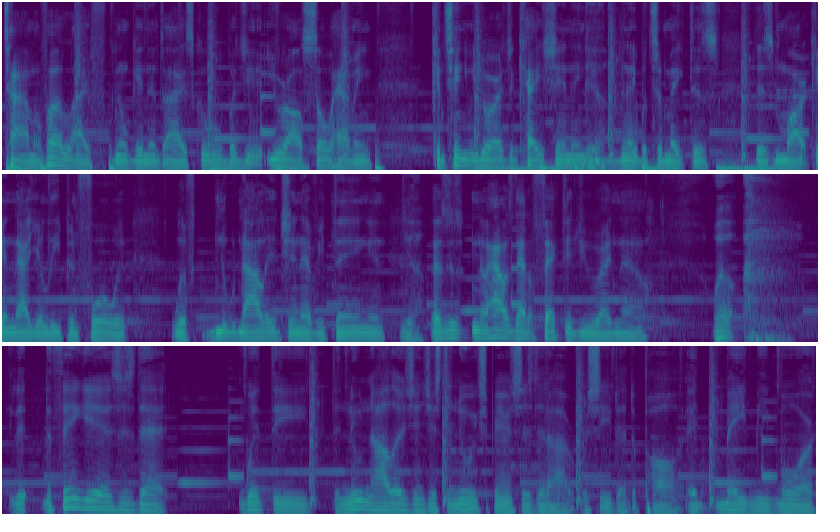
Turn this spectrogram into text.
time of her life. You know, getting into high school, but you, you're also having continuing your education, and you've been able to make this this mark, and now you're leaping forward with new knowledge and everything. And Yeah. just, you know, how has that affected you right now? Well, the the thing is, is that with the the new knowledge and just the new experiences that I received at DePaul, it made me more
